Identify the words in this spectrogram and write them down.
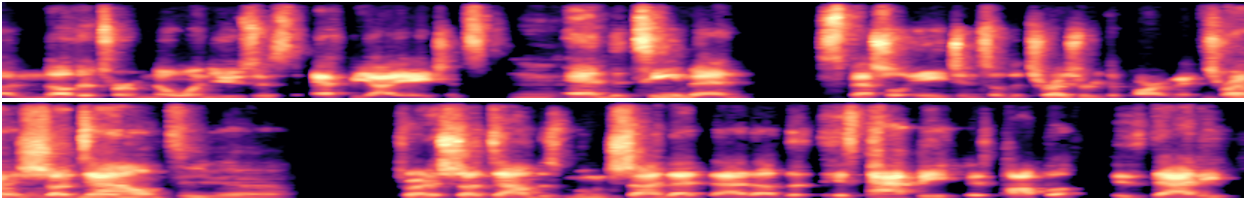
another term no one uses fbi agents mm-hmm. and the t-men special agents of the treasury department trying to shut down yeah trying to shut down this moonshine that that uh the, his pappy his papa his daddy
